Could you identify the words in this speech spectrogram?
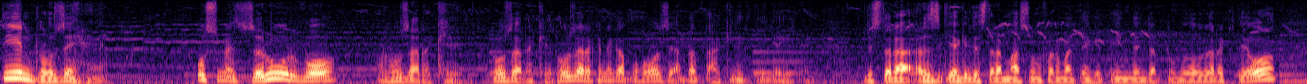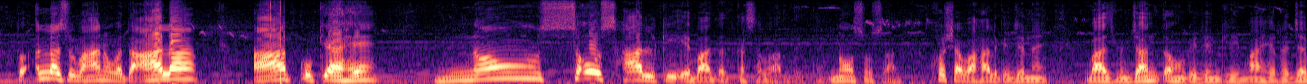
تین روزے ہیں، اس میں ضرور وہ روزہ رکھے روزہ رکھے، روزہ رکھنے کا بہت زیادہ تاکید کی گئی ہے۔ جس طرح عرض کیا کہ جس طرح معصوم فرماتے ہیں کہ تین دن جب تم روزہ رکھتے ہو تو اللہ سبحانہ و تعالی آپ کو کیا ہے؟ نو سو سال کی عبادت کا ثواب دیتے ہیں نو سو سال۔ خوش حال کے جنہیں بعض میں جانتا ہوں کہ جن کی ماہ رجب،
